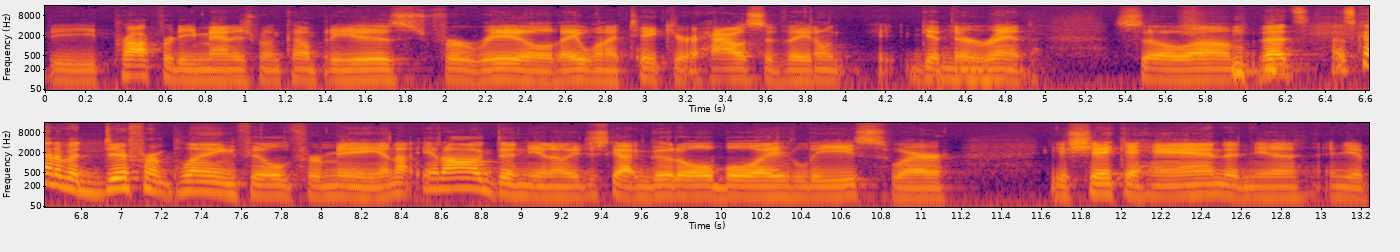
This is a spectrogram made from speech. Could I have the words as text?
the property management company is for real. They want to take your house if they don't get mm. their rent. So um, that's that's kind of a different playing field for me. And in Ogden, you know, you just got good old boy lease where you shake a hand and you and you,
